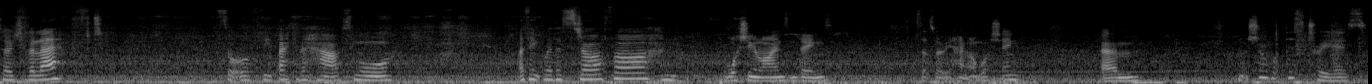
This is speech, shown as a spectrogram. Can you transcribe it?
So to the left, sort of the back of the house more, I think where the staff are and washing lines and things. So that's where we hang our washing. Um, not sure what this tree is.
